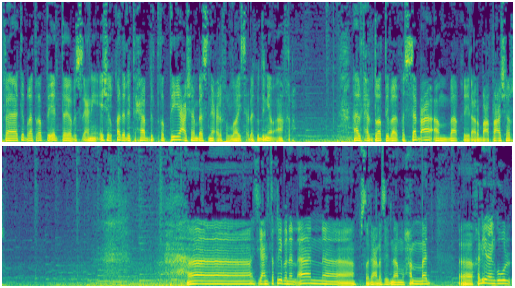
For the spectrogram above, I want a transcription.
فتبغى تغطي أنت بس يعني إيش القدر اللي تحب تغطيه عشان بس نعرف الله يسعدك الدنيا وآخرة. هل تحب تغطي باقي السبعة أم باقي ال 14 آه يعني تقريبا الآن آه صلي على سيدنا محمد. آه خلينا نقول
